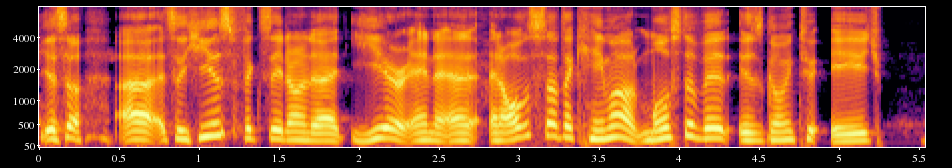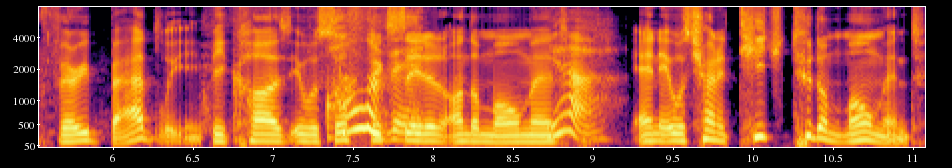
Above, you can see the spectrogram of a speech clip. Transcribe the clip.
yeah, so uh, so he is fixated on that year, and uh, and all the stuff that came out, most of it is going to age very badly because it was so All fixated on the moment, Yeah. and it was trying to teach to the moment,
